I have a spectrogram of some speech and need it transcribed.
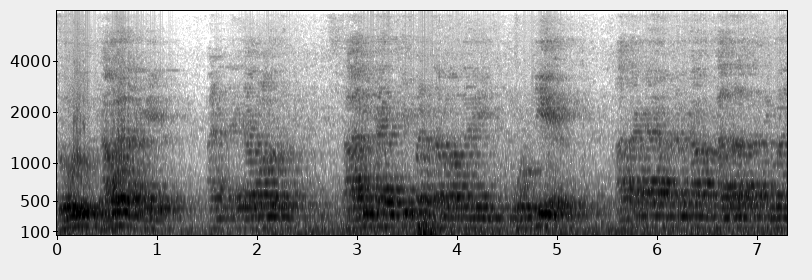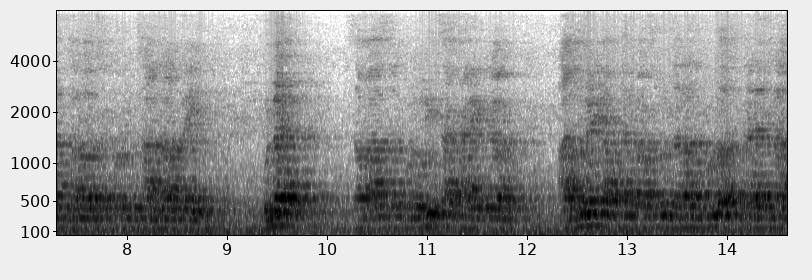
जोडून घ्यावं लागेल आणि त्याच्यामुळं स्थानिकांची पण जबाबदारी मोठी आहे. आता काय आपलं काम झालं आता दिवाण झालं असं करून चालणार नाही. उलट सभासद नोंदणीचा कार्यक्रम अजूनही आपल्यापासून जरा दूर असणाऱ्यांना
